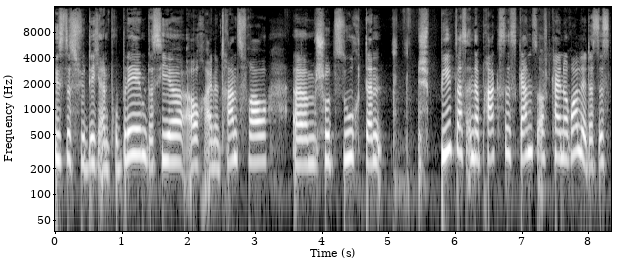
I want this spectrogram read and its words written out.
ist es für dich ein Problem, dass hier auch eine Transfrau ähm, Schutz sucht, dann spielt das in der Praxis ganz oft keine Rolle. Das ist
